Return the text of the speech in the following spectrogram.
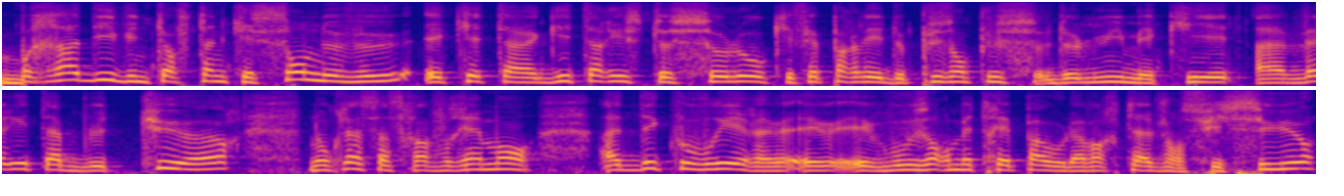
Brady Winterstein, qui est son neveu et qui est un guitariste solo qui fait parler de plus en plus de lui, mais qui est un véritable tueur. Donc là, ça sera vraiment à découvrir et, vous en remettrez pas au l'avortage, j'en suis sûr.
